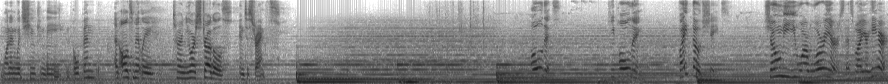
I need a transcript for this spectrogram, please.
one in which you can be open and ultimately turn your struggles into strengths. Hold it. Keep holding. Fight those shakes. Show me you are warriors. That's why you're here.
